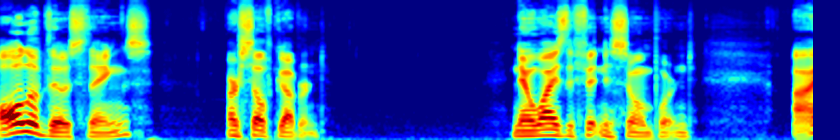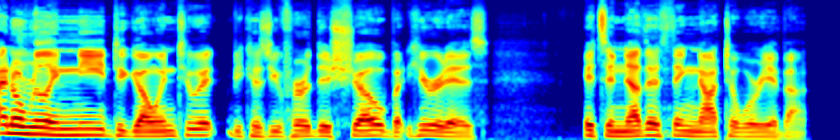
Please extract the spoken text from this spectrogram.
all of those things are self governed. Now, why is the fitness so important? I don't really need to go into it because you've heard this show, but here it is. It's another thing not to worry about.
